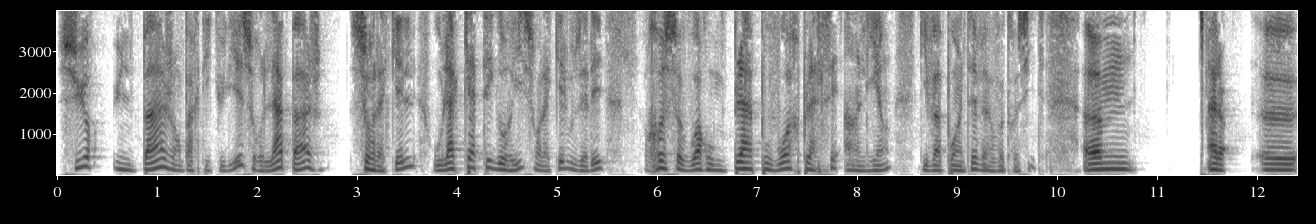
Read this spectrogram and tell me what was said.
sur une page en particulier, sur la page sur laquelle, ou la catégorie sur laquelle vous allez recevoir ou pouvoir placer un lien qui va pointer vers votre site. Euh, alors, euh,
